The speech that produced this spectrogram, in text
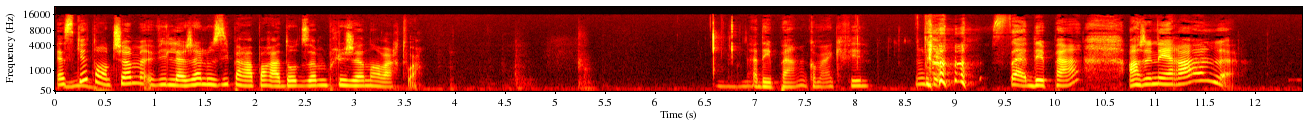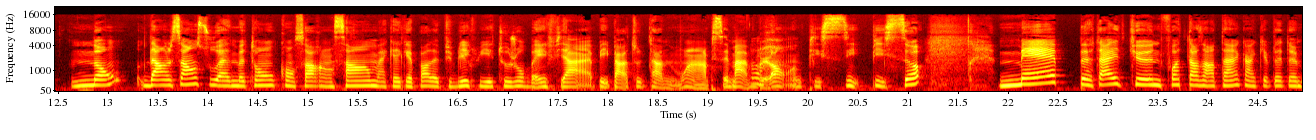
Est-ce que ton chum vit de la jalousie par rapport à d'autres hommes plus jeunes envers toi? Ça dépend, comment il file. OK. Ça dépend. En général, non, dans le sens où, admettons qu'on sort ensemble à quelque part, le public, lui, est toujours bien fier, puis il parle tout le temps de moi, puis c'est ma blonde, puis ci, puis ça. Mais peut-être qu'une fois de temps en temps, quand il y a peut-être un,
